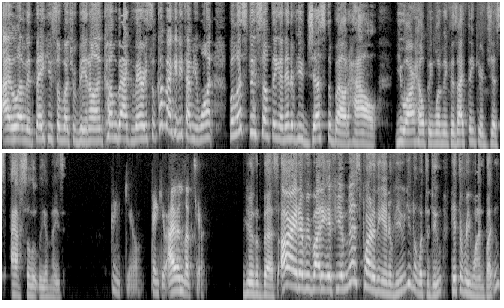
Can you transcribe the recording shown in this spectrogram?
I love it. Thank you so much for being on. Come back very soon. Come back anytime you want. But let's do something, an interview just about how you are helping women because I think you're just absolutely amazing. Thank you. Thank you. I would love to. You're the best. All right, everybody. If you missed part of the interview, you know what to do. Hit the rewind button.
